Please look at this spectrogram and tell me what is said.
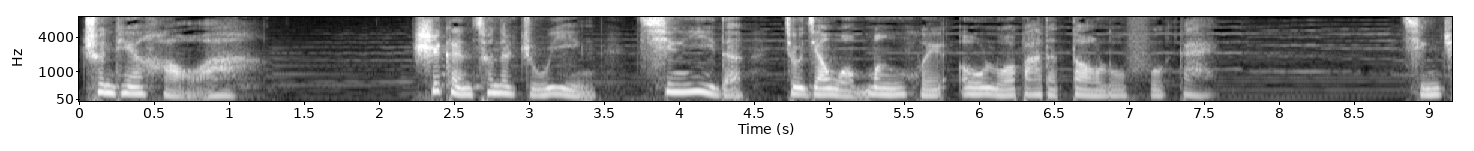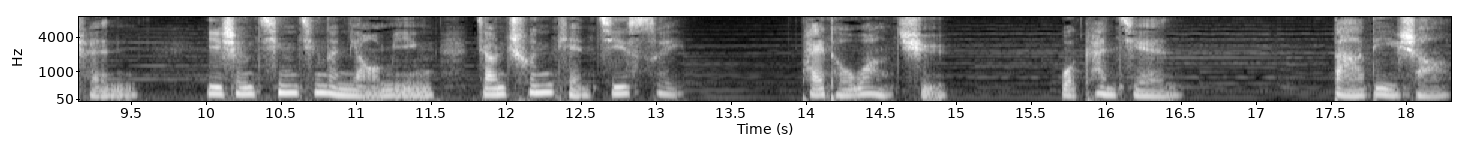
春天好啊！石垦村的竹影轻易的就将我梦回欧罗巴的道路覆盖。清晨，一声轻轻的鸟鸣将春天击碎。抬头望去，我看见大地上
